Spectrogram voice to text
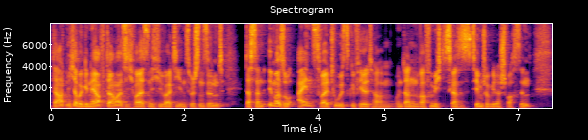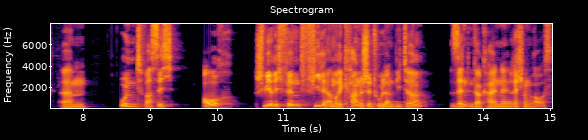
Da hat mich aber genervt damals, ich weiß nicht, wie weit die inzwischen sind, dass dann immer so ein, zwei Tools gefehlt haben. Und dann war für mich das ganze System schon wieder Schwachsinn. Ähm, und was ich auch schwierig finde, viele amerikanische Toolanbieter senden gar keine Rechnung raus.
